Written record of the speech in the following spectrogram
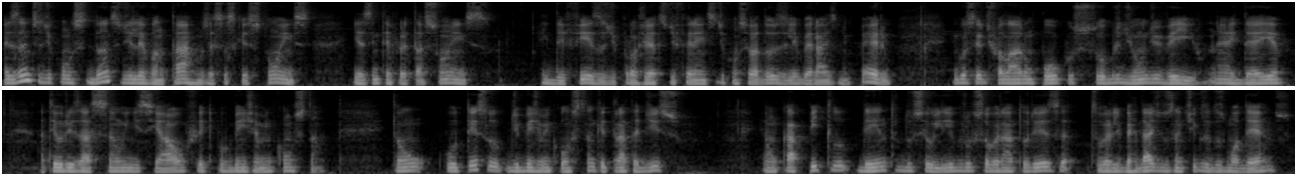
Mas antes de, antes de levantarmos essas questões e as interpretações e defesas de projetos diferentes de conservadores e liberais no Império, eu gostaria de falar um pouco sobre de onde veio né, a ideia, a teorização inicial feita por Benjamin Constant. Então, o texto de Benjamin Constant que trata disso é um capítulo dentro do seu livro sobre a natureza, sobre a liberdade dos antigos e dos modernos,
